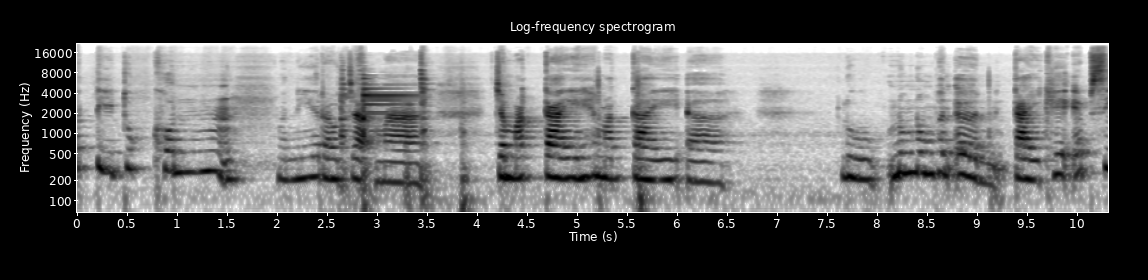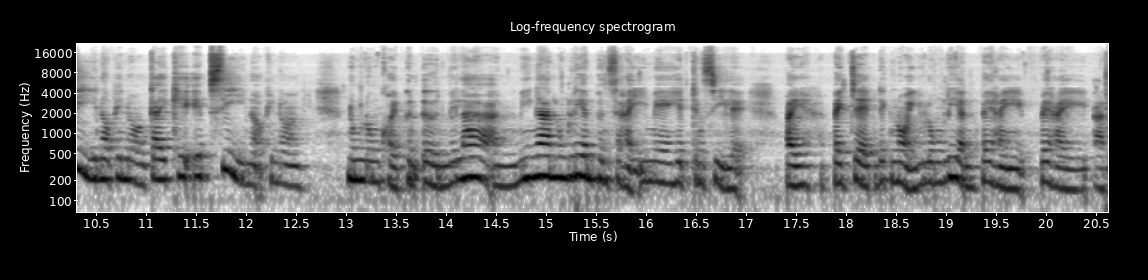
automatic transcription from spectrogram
วัสดีทุกคน วันนี้เราจะมาจะมักไก่มักไก่เอ่อลูกนุ่มๆเพิ่นเอิญไก่ KFC เนาะพี่น้องไก่ KFC เนาะพี่น้องนุ่มๆข่อยเพิ่นเอิญเวลาอันมีงานโรงเรียนเพิ่นสิให้อีเมลเฮ็ดจังซี่แหละไปไปแจกเด็กหน่อยอยู่โรงเรียนไปให้ไปให้อัน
